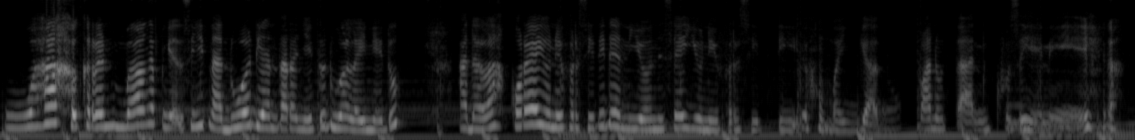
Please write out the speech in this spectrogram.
Wow, keren banget gak sih? Nah, dua di antaranya itu, dua lainnya itu adalah Korea University dan Yonsei University. Oh my god, panutanku sih ini.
